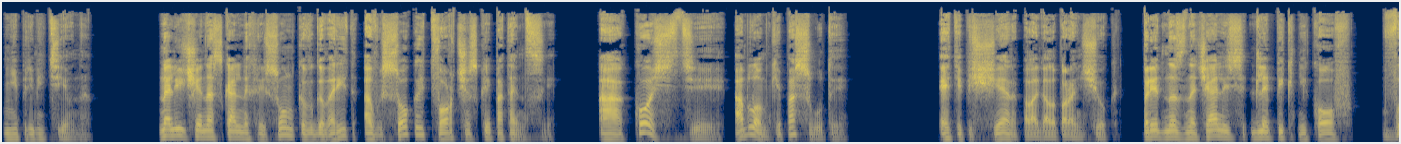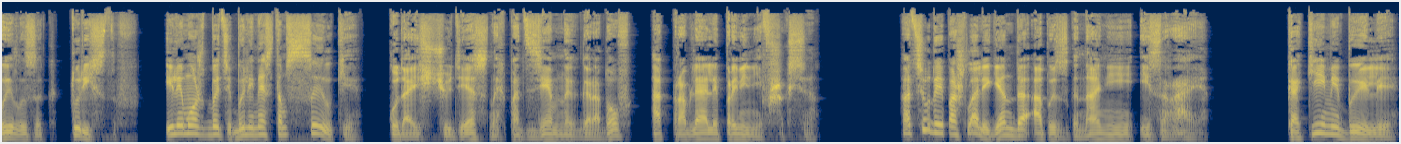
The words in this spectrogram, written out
непримитивна. Наличие наскальных рисунков говорит о высокой творческой потенции. А кости, обломки посуды. Эти пещеры, полагал Поранчук, предназначались для пикников, вылазок, туристов. Или, может быть, были местом ссылки, куда из чудесных подземных городов отправляли променившихся. Отсюда и пошла легенда об изгнании из рая. Какими были,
